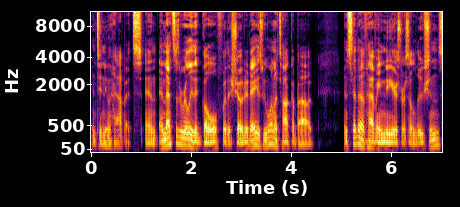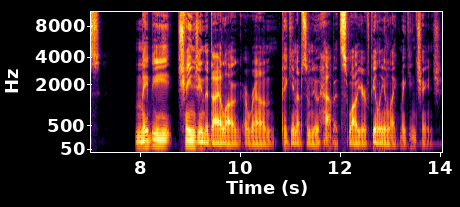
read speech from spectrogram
into new habits, and and that's really the goal for the show today. Is we want to talk about instead of having New Year's resolutions, maybe changing the dialogue around picking up some new habits while you're feeling like making change.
